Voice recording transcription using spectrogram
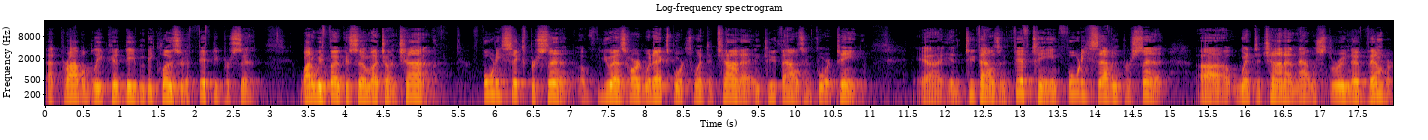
That probably could even be closer to 50%. Why do we focus so much on China? 46% of U.S. hardwood exports went to China in 2014. Uh, in 2015, 47% uh, went to China, and that was through November,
